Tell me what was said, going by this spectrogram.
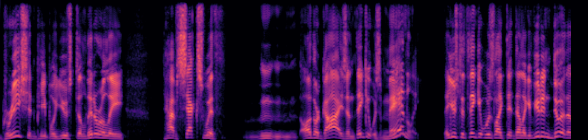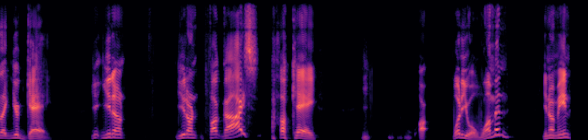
Grecian people used to literally have sex with other guys and think it was manly. They used to think it was like they're like if you didn't do it, they're like you're gay. You, you don't you don't fuck guys. Okay, what are you a woman? You know what I mean?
